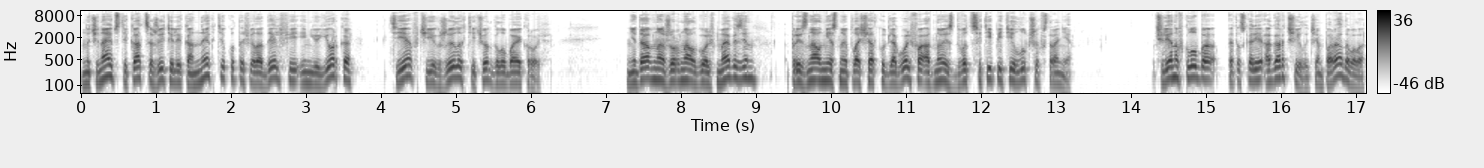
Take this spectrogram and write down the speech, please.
начинают стекаться жители Коннектикута, Филадельфии и Нью-Йорка, те, в чьих жилах течет голубая кровь. Недавно журнал «Гольф Магазин» признал местную площадку для гольфа одной из 25 лучших в стране. Членов клуба это скорее огорчило, чем порадовало,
